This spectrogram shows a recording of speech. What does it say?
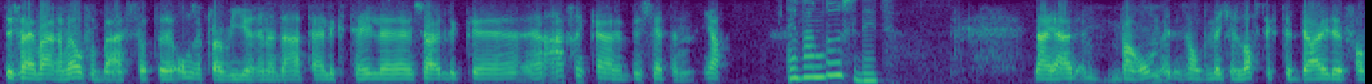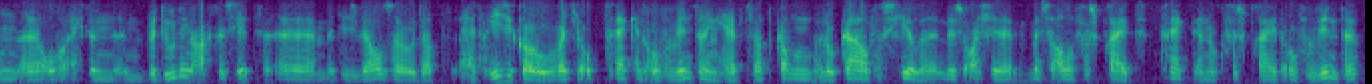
Dus wij waren wel verbaasd dat uh, onze klavieren inderdaad tijdelijk het hele zuidelijke Afrika bezetten. Ja. En waarom doen ze dit? Nou ja, waarom? Het is altijd een beetje lastig te duiden van uh, of er echt een, een bedoeling achter zit. Uh, het is wel zo dat het risico wat je op trek en overwintering hebt, dat kan lokaal verschillen. Dus als je met z'n allen verspreid trekt en ook verspreid overwintert,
